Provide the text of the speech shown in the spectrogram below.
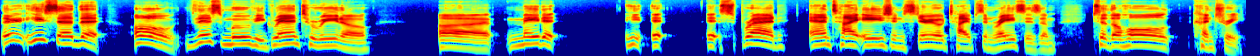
there, he said that, oh, this movie, Gran Torino, uh, made it, he, it, it spread anti-Asian stereotypes and racism to the whole country.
